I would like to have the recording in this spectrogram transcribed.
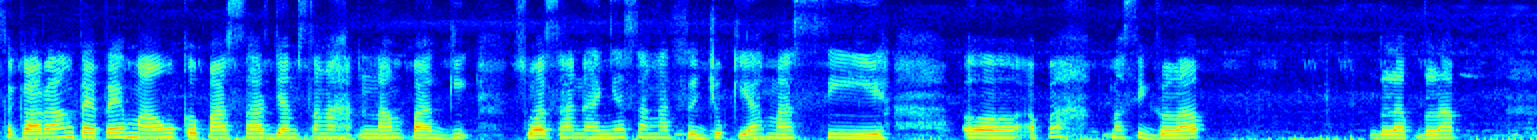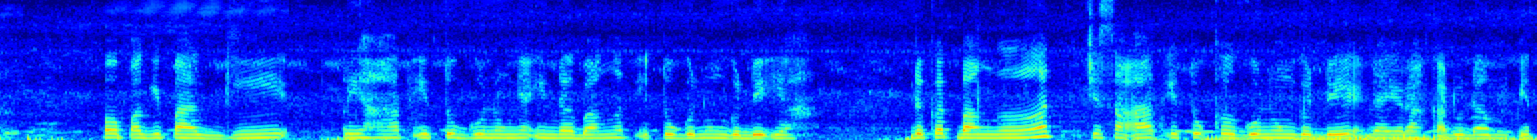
Sekarang teteh mau ke pasar jam setengah enam pagi. Suasananya sangat sejuk ya Masih uh, apa masih gelap Gelap-gelap Pagi-pagi Lihat itu gunungnya indah banget Itu gunung gede ya. Deket banget Cisaat itu ke Gunung Gede daerah Kadudampit.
